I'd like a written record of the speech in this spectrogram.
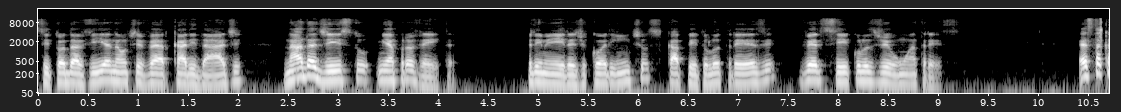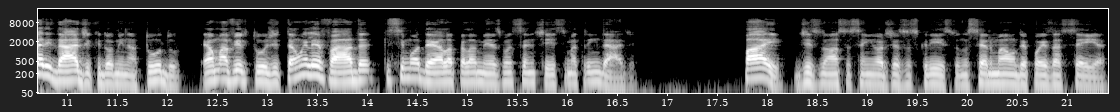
se todavia não tiver caridade, nada disto me aproveita. 1 de Coríntios, capítulo 13, versículos de 1 a 3. Esta caridade que domina tudo é uma virtude tão elevada que se modela pela mesma Santíssima Trindade. Pai, diz nosso Senhor Jesus Cristo no sermão depois da ceia,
